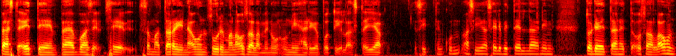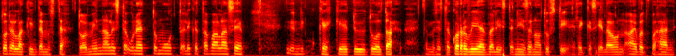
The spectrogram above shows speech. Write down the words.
päästä eteenpäin, vaan se, se sama tarina on suurimmalla osalla minun unihäiriöpotilaista. Ja sitten kun asiaa selvitellään, niin todetaan, että osalla on todellakin tämmöistä toiminnallista unettomuutta, eli tavallaan se niin kehkeytyy tuolta tämmöisestä korvien välistä niin sanotusti, eli siellä on aivot vähän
